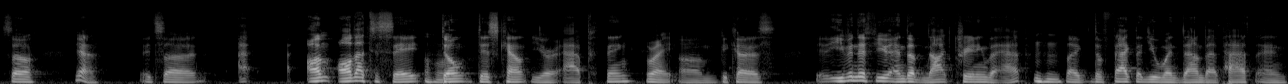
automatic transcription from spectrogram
so, yeah. It's uh, I, um, all that to say, Uh-huh. don't discount your app thing, right. um, because even if you end up not creating the app, Mm-hmm. like the fact that you went down that path and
